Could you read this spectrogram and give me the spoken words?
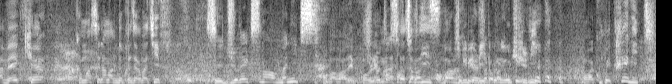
Avec, euh, comment c'est la marque de préservatif? C'est Durex, non Manix On va avoir des problèmes. Je peux t'en hein. Ça, ça sortir va- 10. On va Non, couper rigole, vite, on va couper vite. On va couper très vite.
